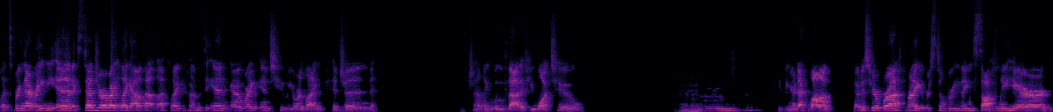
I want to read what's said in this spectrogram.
Let's bring that right knee in. Extend your right leg out. That left leg comes in. Go right into your lying pigeon. Gently move that if you want to. Keeping your neck long. Notice your breath, right? We're still breathing softly here.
